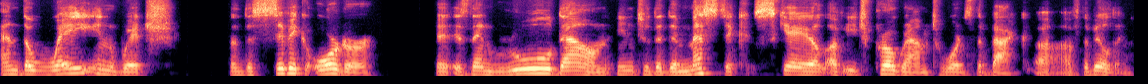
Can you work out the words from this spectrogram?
and the way in which the civic order is then ruled down into the domestic scale of each program towards the back uh, of the building.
